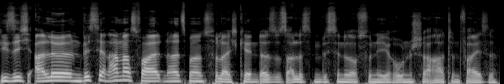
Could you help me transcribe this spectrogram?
die sich alle ein bisschen anders verhalten, als man es vielleicht kennt. Also ist alles ein bisschen auf so eine ironische Art und Weise.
